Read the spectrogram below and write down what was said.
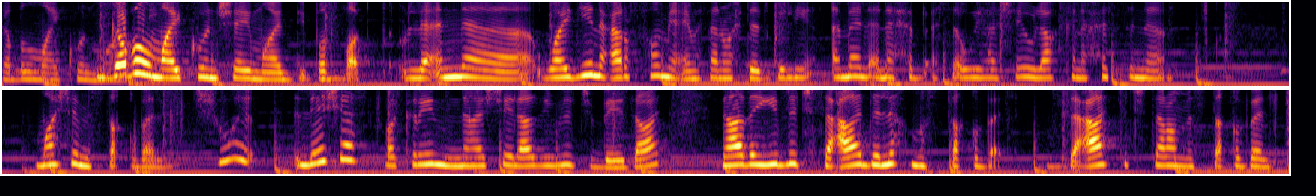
قبل ما يكون مادي. قبل ما يكون شيء مادي بالضبط. لأن وايدين أعرفهم يعني مثلا وحدة تقول لي أمل أنا أحب أسوي هالشيء ولكن أحس إنه ماشي مستقبل. شو ليش ياس تفكرين إن هالشيء لازم يجيب لك بيزات؟ هذا يجيب لك سعادة له مستقبل. سعادتك ترى مستقبلك.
